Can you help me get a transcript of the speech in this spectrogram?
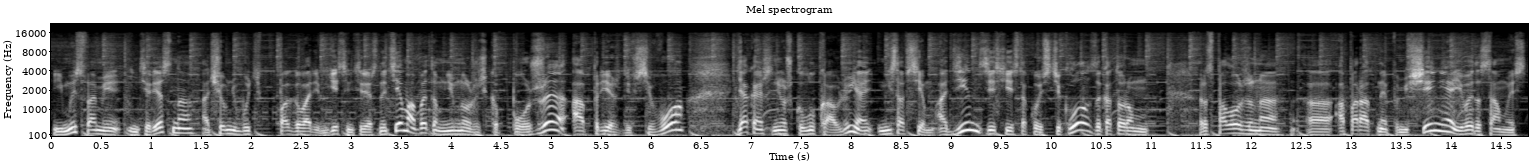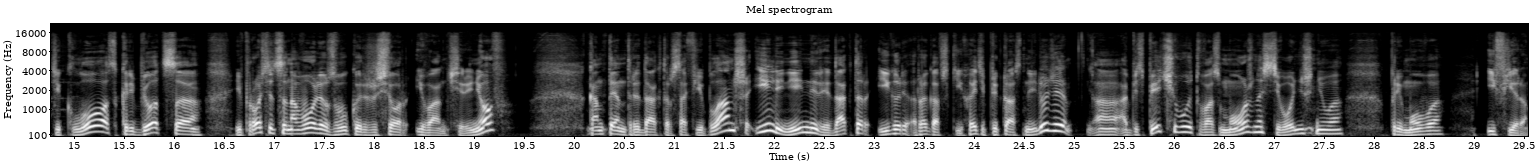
и мы с вами интересно о чем-нибудь поговорим. Есть интересная тема, об этом немножечко позже, а прежде всего, я, конечно, немножко лукавлю, я не совсем один, здесь есть такое стекло, за которым расположено э, аппаратное помещение, и в это самое стекло скребется и просится на волю звукорежиссер Иван Черенев, контент-редактор Софи Бланш и линейный редактор Игорь Роговских. Эти прекрасные люди э, обеспечивают возможность сегодняшнего прямого эфира.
